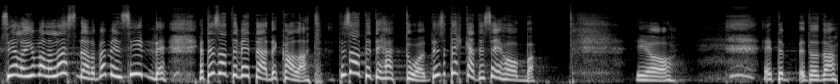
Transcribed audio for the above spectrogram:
Siellä on Jumala läsnäolo, mä menen sinne. Ja te saatte vetää ne kalat. Te saatte tehdä tuon. Te tehkää te se homma. Joo. Että, tota,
